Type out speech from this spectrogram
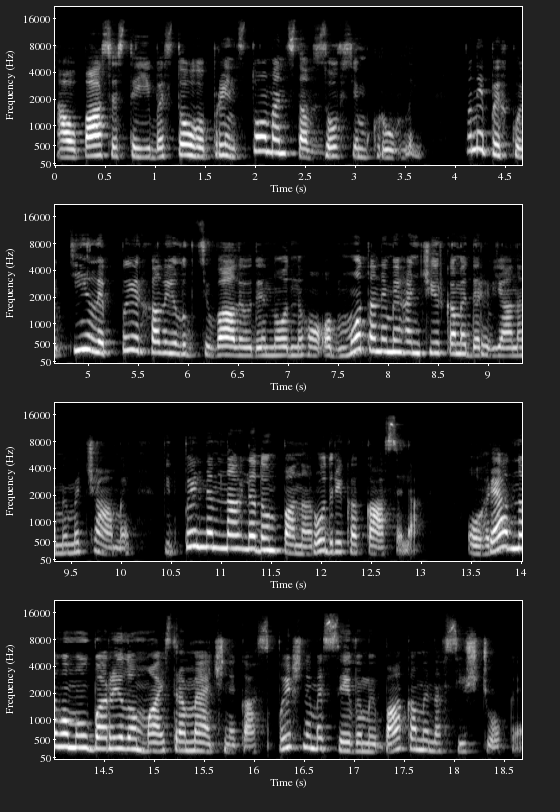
а опасистий і без того принц Томен став зовсім круглий. Вони пихкотіли, пирхали і лупцювали один одного обмотаними ганчірками дерев'яними мечами під пильним наглядом пана Родріка Каселя, огрядного, мов барило майстра мечника з пишними сивими баками на всі щоки.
